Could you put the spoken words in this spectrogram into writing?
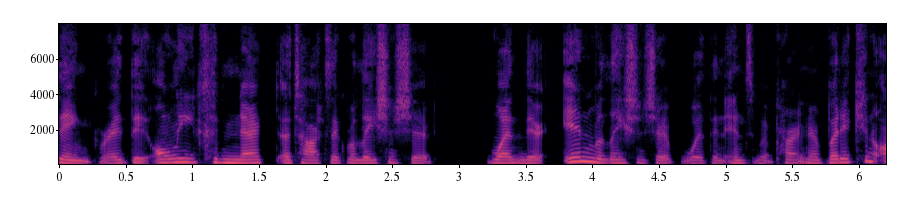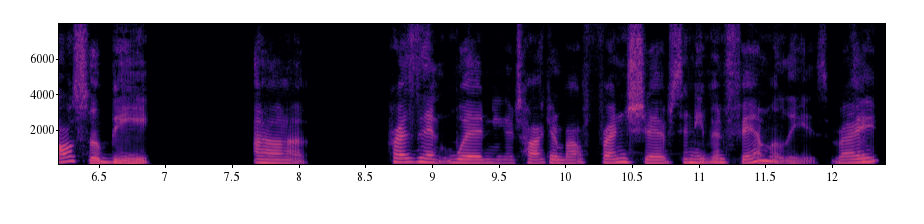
think, right? They only connect a toxic relationship when they're in relationship with an intimate partner, but it can also be, uh, present when you're talking about friendships and even families, right?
